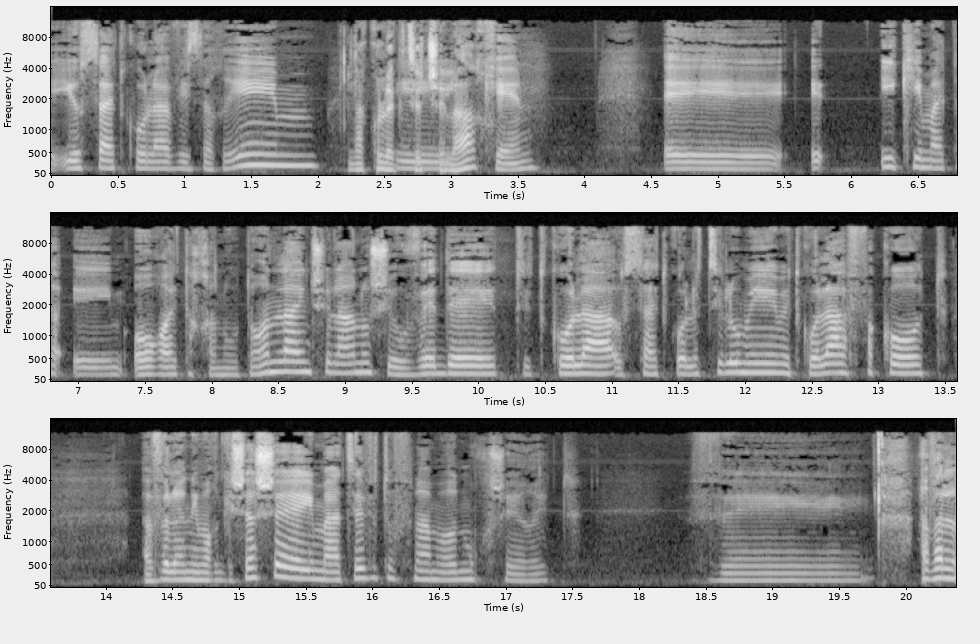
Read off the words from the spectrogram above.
היא עושה את כל האביזרים. לקולקציות היא, שלך? כן. היא הקימה את, עם אורה את החנות אונליין שלנו, שעובדת, את כל ה, עושה את כל הצילומים, את כל ההפקות, אבל אני מרגישה שהיא מעצבת אופנה מאוד מוכשרת. ו... אבל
